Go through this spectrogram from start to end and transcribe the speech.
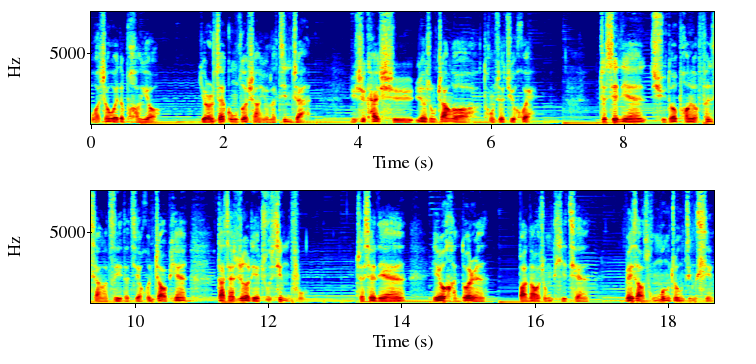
我周围的朋友，有人在工作上有了进展，于是开始热衷张罗同学聚会。这些年，许多朋友分享了自己的结婚照片，大家热烈祝幸福。这些年，也有很多人把闹钟提前，每早从梦中惊醒，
